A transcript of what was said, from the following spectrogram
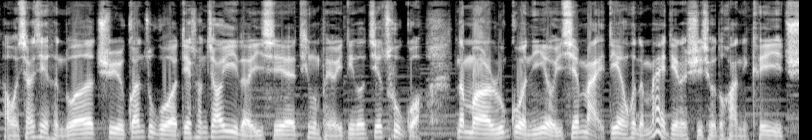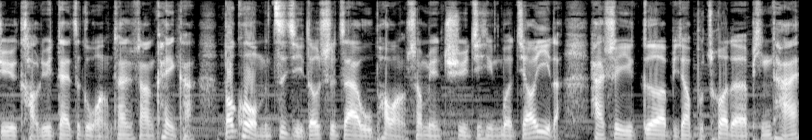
啊。我相信很多去关注过电商交易的一些听众朋友一定都接触过。那么如果你有一些买店或者卖店的需求的话，你可以去。去考虑在这个网站上看一看，包括我们自己都是在五炮网上面去进行过交易的，还是一个比较不错的平台。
